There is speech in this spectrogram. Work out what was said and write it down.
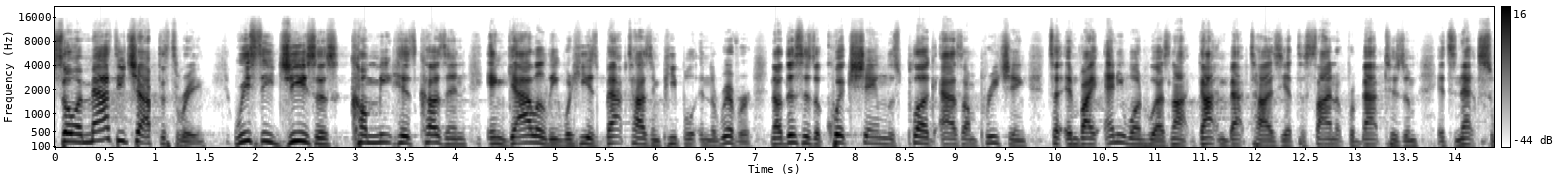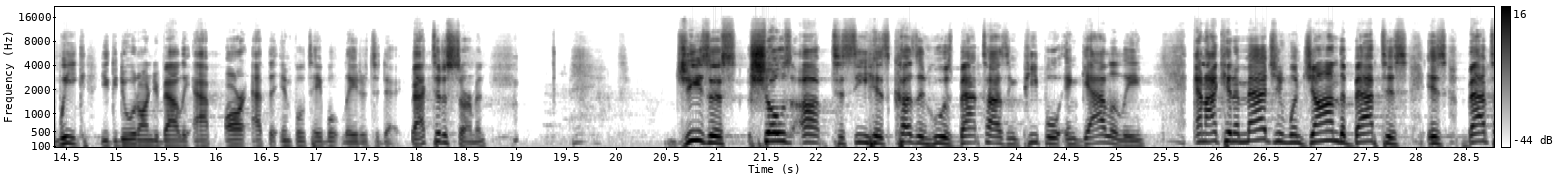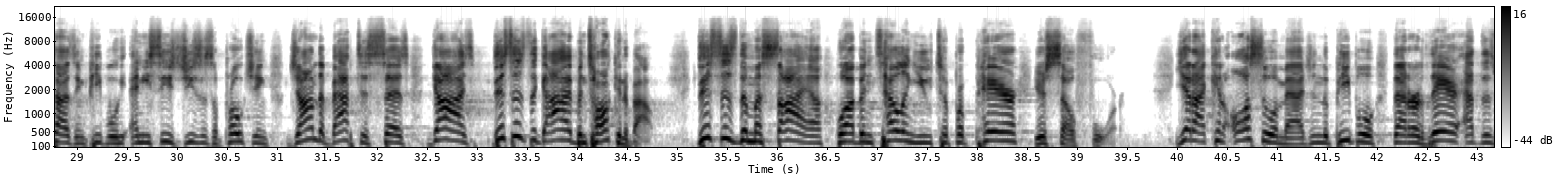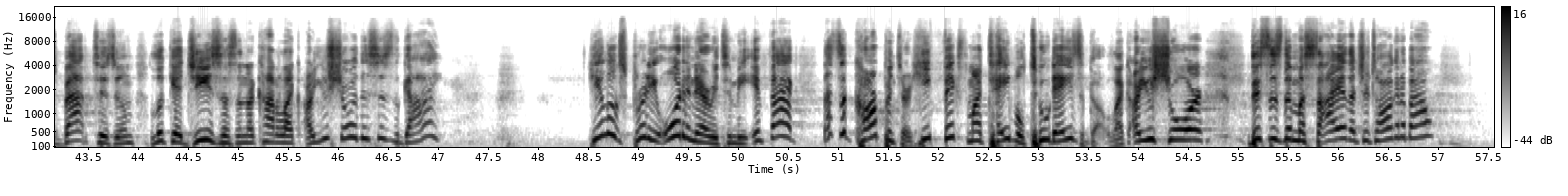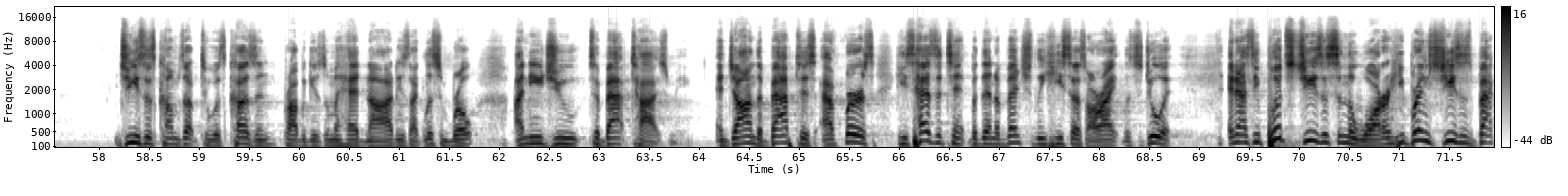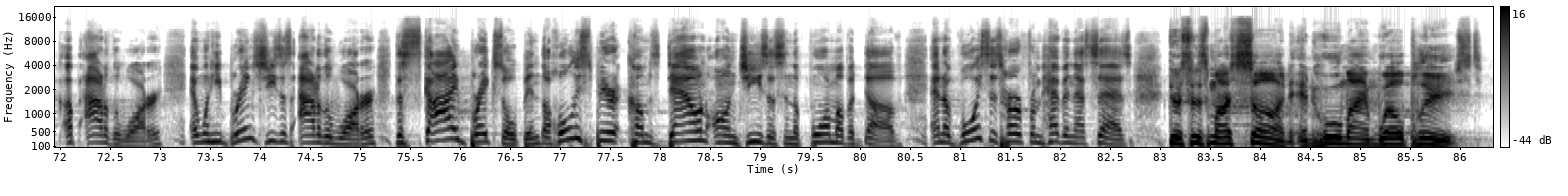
So in Matthew chapter 3, we see Jesus come meet his cousin in Galilee where he is baptizing people in the river. Now, this is a quick, shameless plug as I'm preaching to invite anyone who has not gotten baptized yet to sign up for baptism. It's next week. You can do it on your Valley app or at the info table later today. Back to the sermon. Jesus shows up to see his cousin who is baptizing people in Galilee. And I can imagine when John the Baptist is baptizing people and he sees Jesus approaching, John the Baptist says, Guys, this is the guy I've been talking about. This is the Messiah who I've been telling you to prepare yourself for. Yet I can also imagine the people that are there at this baptism look at Jesus and they're kind of like, Are you sure this is the guy? He looks pretty ordinary to me. In fact, that's a carpenter. He fixed my table two days ago. Like, are you sure this is the Messiah that you're talking about? Jesus comes up to his cousin, probably gives him a head nod. He's like, Listen, bro, I need you to baptize me. And John the Baptist, at first, he's hesitant, but then eventually he says, All right, let's do it. And as he puts Jesus in the water, he brings Jesus back up out of the water. And when he brings Jesus out of the water, the sky breaks open. The Holy Spirit comes down on Jesus in the form of a dove. And a voice is heard from heaven that says, This is my son in whom I am well pleased.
